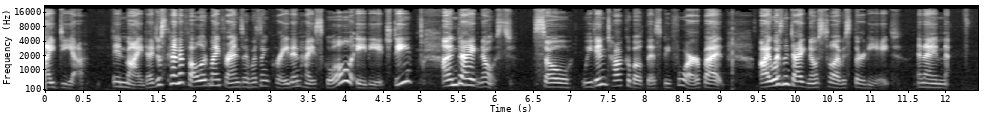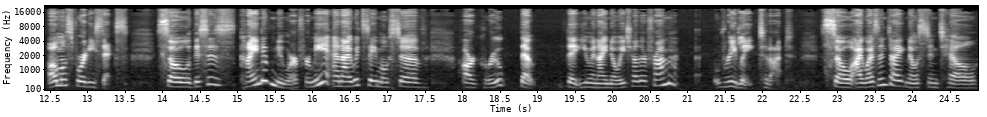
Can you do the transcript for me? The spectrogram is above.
idea in mind. I just kind of followed my friends. I wasn't great in high school, ADHD, undiagnosed. So we didn't talk about this before, but I wasn't diagnosed till I was 38 and I'm almost 46. So this is kind of newer for me and I would say most of our group that that you and I know each other from relate to that. So I wasn't diagnosed until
